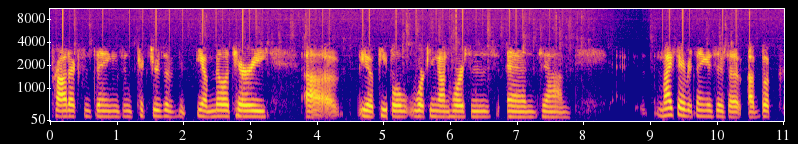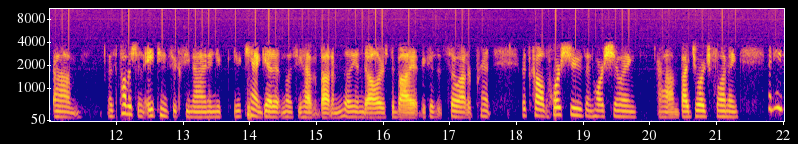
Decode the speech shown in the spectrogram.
products and things, and pictures of you know military, uh, you know, people working on horses. And um, my favorite thing is there's a, a book. Um, it was published in 1869, and you you can't get it unless you have about a million dollars to buy it because it's so out of print. It's called Horseshoes and Horseshoeing um, by George Fleming, and he's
